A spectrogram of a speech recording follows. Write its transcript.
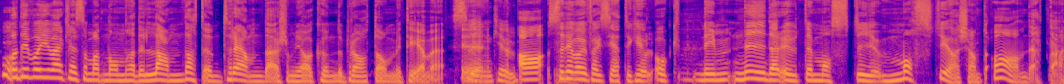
Och det var ju verkligen som att någon hade landat en trend där som jag kunde prata om i tv. Svinkul. Eh, Ja, så det var ju faktiskt jättekul. Och ni, ni där ute måste ju, måste ju ha känt av detta.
